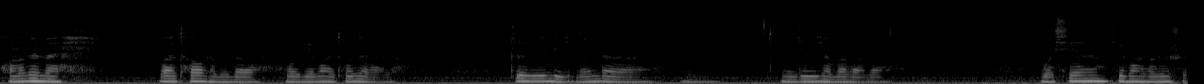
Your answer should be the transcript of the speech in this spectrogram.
好了，妹妹，外套什么的我已经帮你脱下来了。至于里面的，嗯，你自己想办法吧。我先去帮你倒杯水。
